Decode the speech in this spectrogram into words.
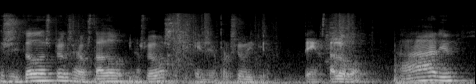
eso es todo, espero que os haya gustado y nos vemos en el próximo vídeo. Venga, hasta luego. Adiós.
